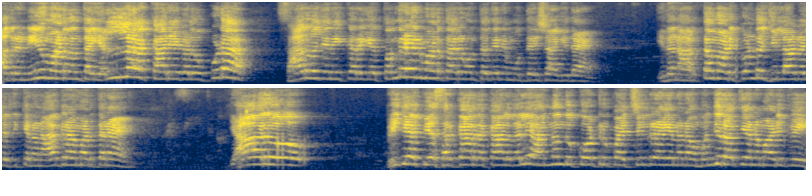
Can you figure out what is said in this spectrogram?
ಆದ್ರೆ ನೀವು ಮಾಡಿದಂತ ಎಲ್ಲ ಕಾರ್ಯಗಳು ಕೂಡ ಸಾರ್ವಜನಿಕರಿಗೆ ತೊಂದರೆಯನ್ನು ಮಾಡ್ತಾ ಇರುವಂತದ್ದೇ ನಿಮ್ಮ ಉದ್ದೇಶ ಆಗಿದೆ. ಇದನ್ನು ಅರ್ಥ ಮಾಡಿಕೊಂಡು ಜಿಲ್ಲಾಡಳಿತಕ್ಕೆ ನಾನು ಆಗ್ರಹ ಮಾಡ್ತೇನೆ. ಯಾರು ಬಿಜೆಪಿಯ ಸರ್ಕಾರದ ಕಾಲದಲ್ಲಿ ಹನ್ನೊಂದು ಕೋಟಿ ರೂಪಾಯಿ ಚಿಲ್ಲರೆಯನ್ನು ನಾವು ಮಂಜೂರಾತಿಯನ್ನು ಮಾಡಿದ್ವಿ.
